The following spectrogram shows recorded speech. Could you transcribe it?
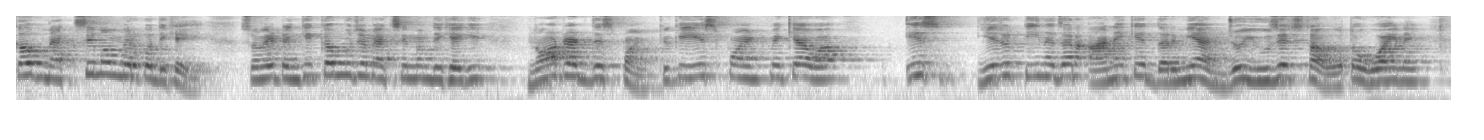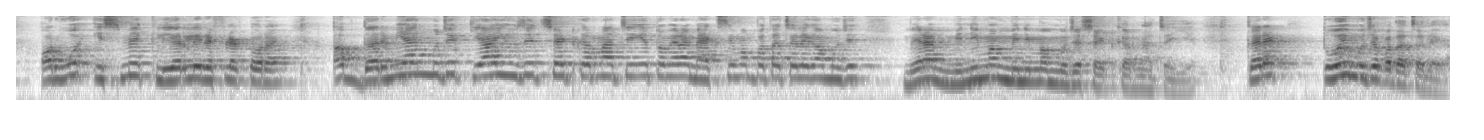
कब मैक्सिमम मेरे को दिखेगी? सो so, मेरी टंकी कब मुझे मैक्सिमम दिखेगी? नॉट एट दिस पॉइंट क्योंकि इस पॉइंट में क्या हुआ? इस ये जो तीन हज़ार आने के दरमियान जो यूजेज था वो तो हुआ ही नहीं। और वो इसमें क्लियरली रिफ्लेक्ट हो रहा है। अब दरमियान मुझे क्या यूजेज सेट करना चाहिए तो मेरा मैक्सिमम पता चलेगा मुझे? मेरा मिनिमम मिनिमम मुझे सेट करना चाहिए। करेक्ट तो ही मुझे पता चलेगा।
